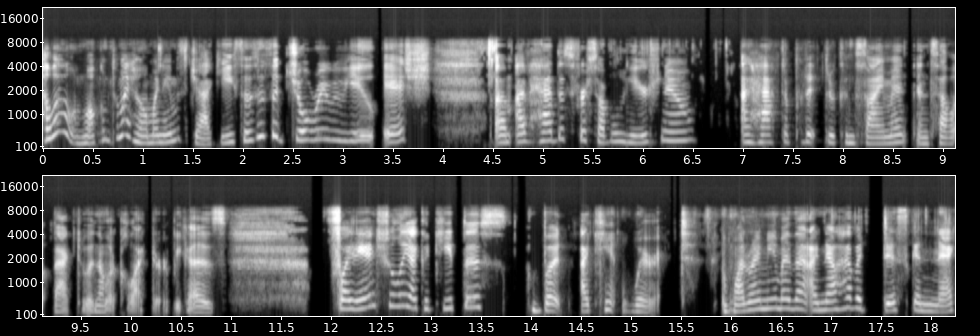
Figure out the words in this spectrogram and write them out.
Hello and welcome to my home. My name is Jackie. So this is a jewelry review-ish. Um, I've had this for several years now. I have to put it through consignment and sell it back to another collector because financially I could keep this, but I can't wear it. What do I mean by that? I now have a disc and neck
